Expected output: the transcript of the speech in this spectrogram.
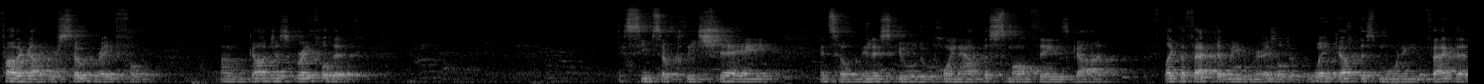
Father God, we're so grateful. Um, God, just grateful that it seems so cliche and so minuscule to point out the small things, God. Like the fact that we were able to wake up this morning, the fact that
